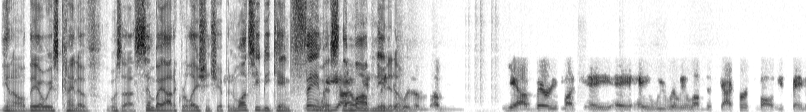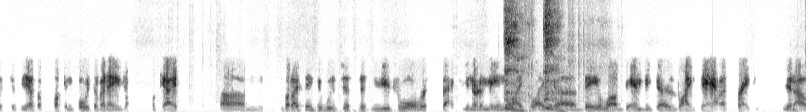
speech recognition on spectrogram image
you know they always kind of it was a symbiotic relationship. And once he became famous, Yeah, the mob needed him. Was a, a, yeah, very much a, a hey, we really love this guy. First of all, he's famous because he has a fucking voice of an angel. Okay, Um, but I think it was just this mutual respect. You know what I mean? Like like uh, they loved him because like, damn, that's Frankie. You know,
